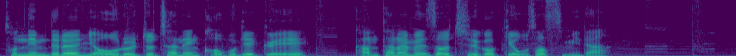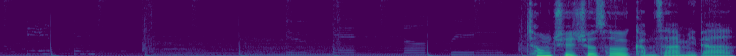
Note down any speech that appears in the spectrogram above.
손님들은 여우를 쫓아낸 거북의 꾀에 감탄하면서 즐겁게 웃었습니다. 청취해주셔서 감사합니다.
